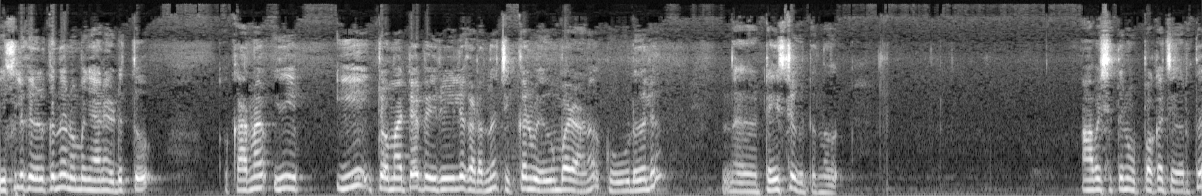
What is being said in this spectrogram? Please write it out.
വിസിൽ കേൾക്കുന്നതിന് മുമ്പ് ഞാൻ എടുത്തു. കാരണം ഈ ഈ ടൊമാറ്റോ പ്യൂരിയിൽ കടന്ന് ചിക്കൻ വേകുമ്പോഴാണ് കൂടുതൽ ടേസ്റ്റ് കിട്ടുന്നത്. ആവശ്യത്തിന് ഉപ്പൊക്കെ ചേർത്ത്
